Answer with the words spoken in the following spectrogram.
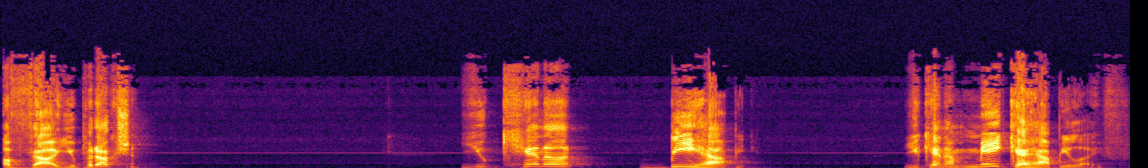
of value production. You cannot be happy. You cannot make a happy life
